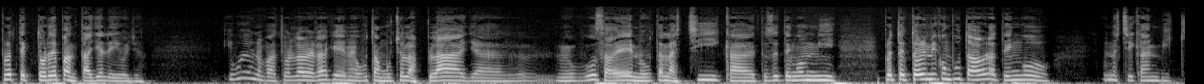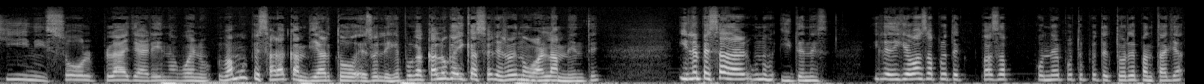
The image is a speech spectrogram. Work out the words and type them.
protector de pantalla? Le digo yo. Y bueno, pastor, la verdad que me gustan mucho las playas, me, vos sabés, me gustan las chicas, entonces tengo en mi protector en mi computadora, tengo unas chicas en bikini, sol, playa, arena. Bueno, vamos a empezar a cambiar todo eso. Le dije, porque acá lo que hay que hacer es renovar la mente. Y le empecé a dar unos ítems. Y le dije, vas a, vas a poner por tu protector de pantalla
